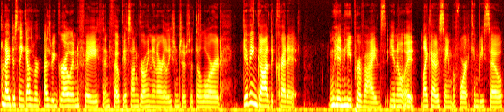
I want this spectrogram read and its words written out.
and I just think as we as we grow in faith and focus on growing in our relationships with the Lord, giving God the credit when He provides, you know, it like I was saying before, it can be so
